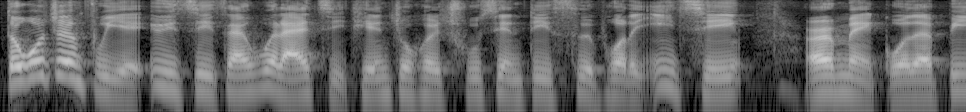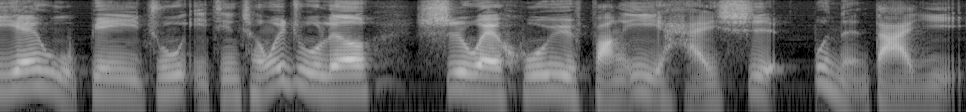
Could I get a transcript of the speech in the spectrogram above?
德国政府也预计在未来几天就会出现第四波的疫情。而美国的 BA 五变异株已经成为主流，世卫呼吁防疫还是不能大意。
